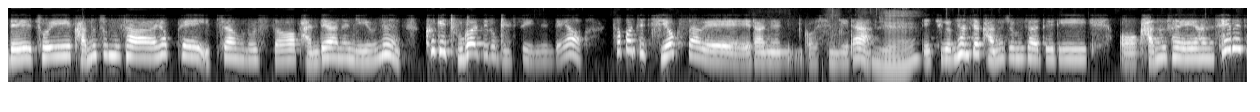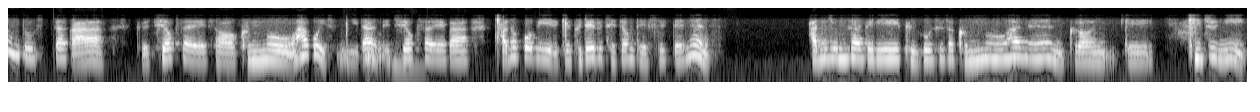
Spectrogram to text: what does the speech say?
네, 저희 간호조무사 협회 입장으로서 반대하는 이유는 크게 두 가지로 볼 수 있는데요. 첫 번째 지역사회라는 것입니다. 예. 네, 지금 현재 간호조무사들이 어, 간호사의 한 세 배 정도 숫자가 그 지역사회에서 근무하고 있습니다. 근데 지역사회가 간호법이 이렇게 그대로 제정됐을 때는 간호조무사들이 그곳에서 근무하는 그런 게 기준이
